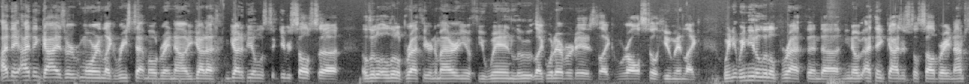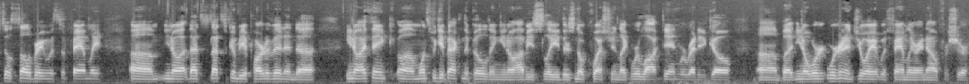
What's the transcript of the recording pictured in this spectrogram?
I think I think guys are more in like reset mode right now. You gotta you gotta be able to give yourselves a, a little a little breath here. No matter you know if you win, lose, like whatever it is, like we're all still human. Like we need, we need a little breath, and uh, you know I think guys are still celebrating. I'm still celebrating with some family. Um, you know that's that's to be a part of it, and uh, you know I think um, once we get back in the building, you know obviously there's no question like we're locked in, we're ready to go. Uh, but you know, we're we're to enjoy it with family right now for sure.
